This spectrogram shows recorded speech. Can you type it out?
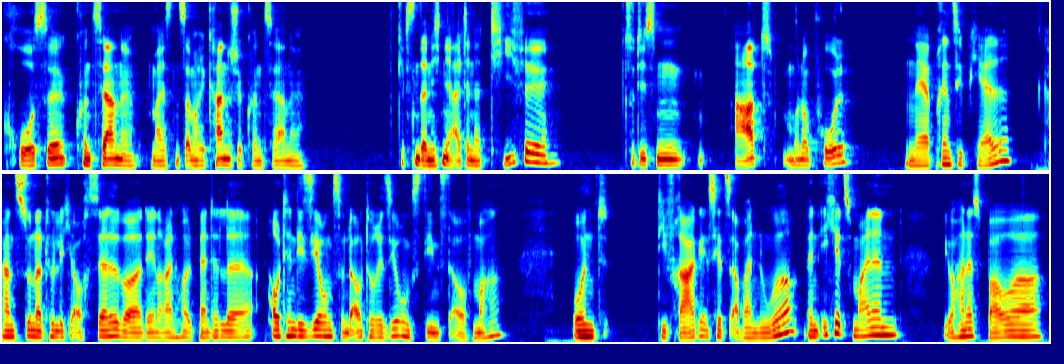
große Konzerne, meistens amerikanische Konzerne. Gibt es denn da nicht eine Alternative zu diesem Art Monopol? Naja, prinzipiell kannst du natürlich auch selber den Reinhold Bentele Authentisierungs- und Autorisierungsdienst aufmachen. Und die Frage ist jetzt aber nur, wenn ich jetzt meinen Johannes Bauer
